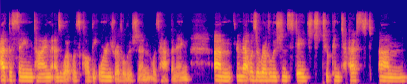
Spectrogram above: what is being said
at the same time as what was called the orange revolution was happening. Um, and that was a revolution staged to contest um,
